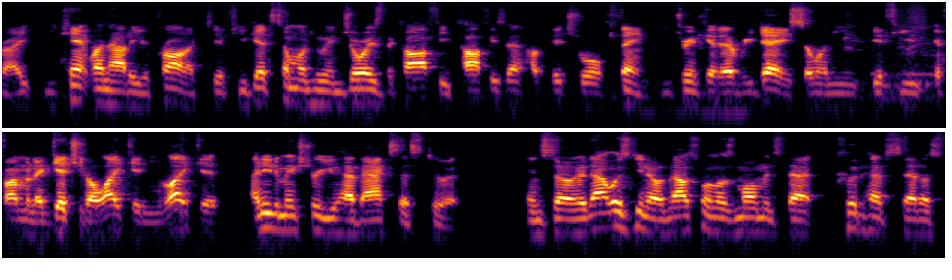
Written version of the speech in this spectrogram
right? You can't run out of your product. If you get someone who enjoys the coffee, coffee's a habitual thing. You drink it every day. So when you, if you, if I'm going to get you to like it and you like it, I need to make sure you have access to it. And so that was, you know, that was one of those moments that could have set us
